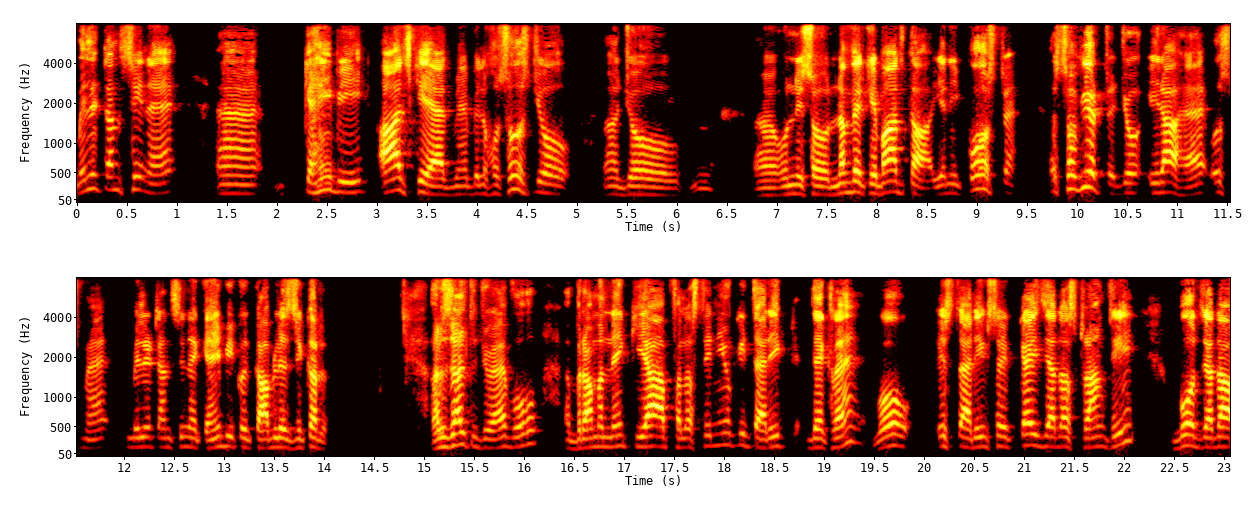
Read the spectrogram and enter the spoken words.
मिलिटेंसी ने आ, कहीं भी आज के ऐद में बिलखसूस जो जो 1990 के बाद का यानी पोस्ट सोवियत जो इरा है उसमें मिलिटेंसी ने कहीं भी कोई काबिल ज़िक्र रिज़ल्ट जो है वो बरामद नहीं किया। आप फलस्तीनियों की तारीख देख रहे हैं वो इस तारीख से कई ज़्यादा स्ट्रांग थी। बहुत ज़्यादा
